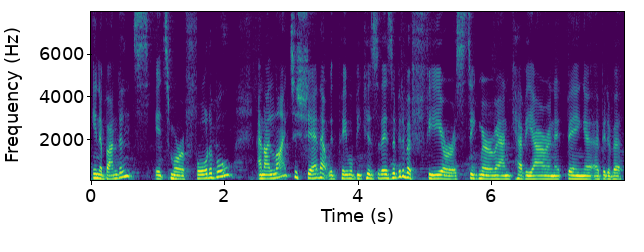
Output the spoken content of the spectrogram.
in abundance. It's more affordable. And I like to share that with people because there's a bit of a fear or a stigma around caviar and it being a, a bit of a,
